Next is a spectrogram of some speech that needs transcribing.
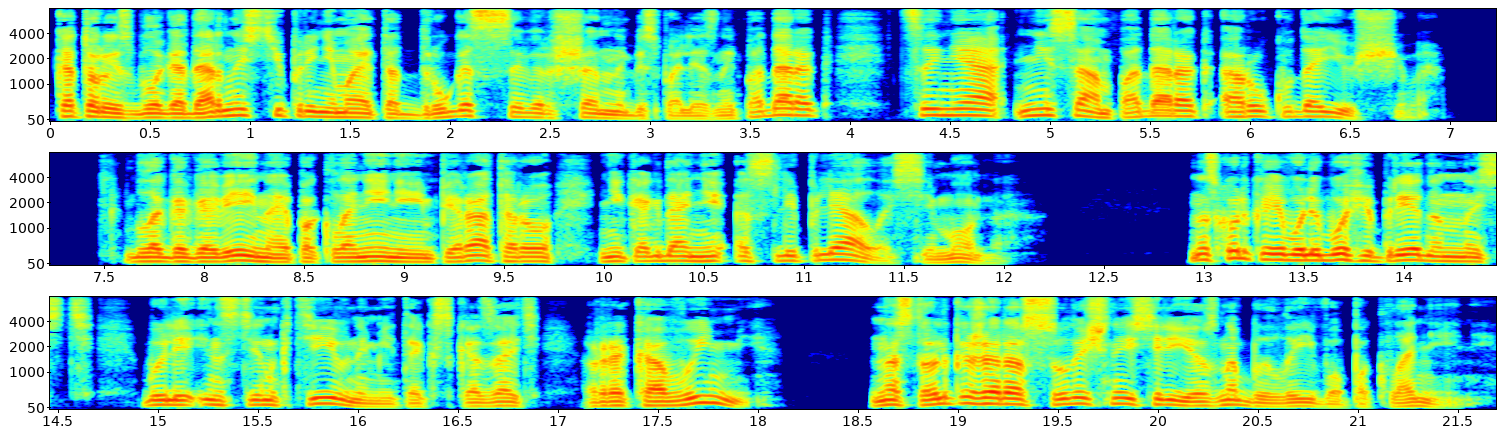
который с благодарностью принимает от друга совершенно бесполезный подарок, ценя не сам подарок, а руку дающего. Благоговейное поклонение императору никогда не ослепляло Симона. Насколько его любовь и преданность были инстинктивными, так сказать, роковыми, настолько же рассудочно и серьезно было его поклонение.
